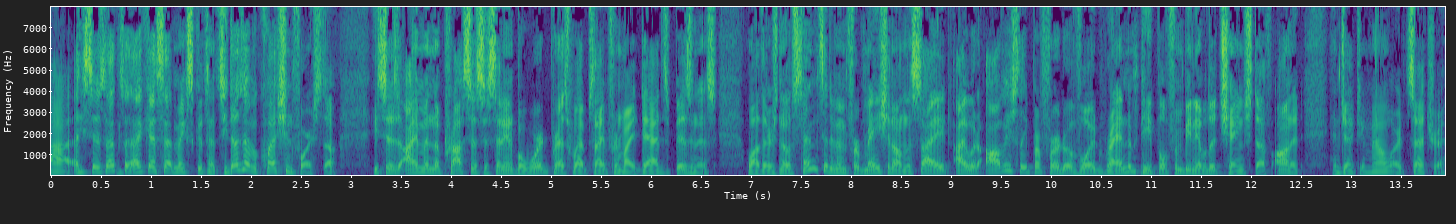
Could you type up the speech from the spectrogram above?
Uh, he says that's. I guess that makes good sense. He does have a question for us, though. He says I'm in the process of setting up a WordPress website for my dad's business. While there's no sensitive information on the site, I would obviously prefer to avoid random people from being able to change stuff on it, injecting malware, etc.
